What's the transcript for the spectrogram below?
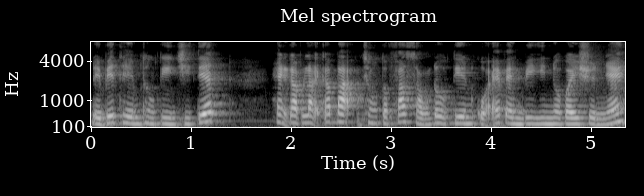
để biết thêm thông tin chi tiết. Hẹn gặp lại các bạn trong tập phát sóng đầu tiên của F&B Innovation nhé!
